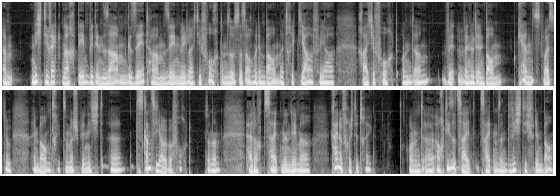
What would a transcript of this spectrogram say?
ähm, nicht direkt nachdem wir den Samen gesät haben, sehen wir gleich die Frucht. Und so ist das auch mit dem Baum. Er trägt Jahr für Jahr reiche Frucht. Und ähm, wenn du den Baum kennst, weißt du, ein Baum trägt zum Beispiel nicht äh, das ganze Jahr über Frucht, sondern er hat auch Zeiten, in denen er keine Früchte trägt. Und äh, auch diese Zeit, Zeiten sind wichtig für den Baum.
